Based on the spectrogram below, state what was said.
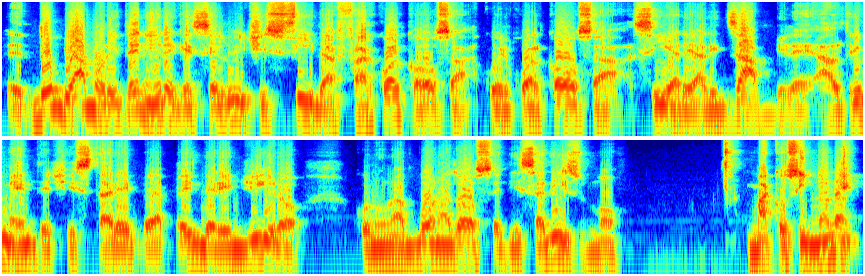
eh, dobbiamo ritenere che se lui ci sfida a fare qualcosa, quel qualcosa sia realizzabile, altrimenti ci starebbe a prendere in giro con una buona dose di sadismo, ma così non è.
